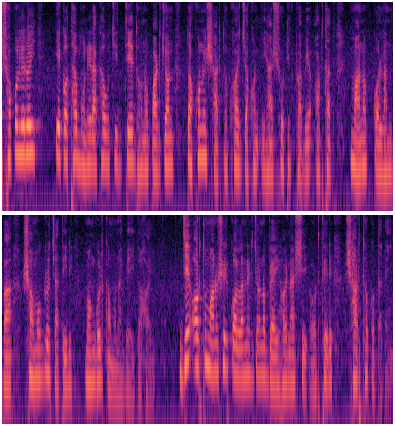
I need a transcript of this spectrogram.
সকলেরই এ কথা মনে রাখা উচিত যে ধনোপার্জন তখনই সার্থক হয় যখন ইহা সঠিকভাবে, অর্থাৎ মানব কল্যাণ বা সমগ্র জাতির মঙ্গল কামনায় ব্যয়িত হয়। যে অর্থ মানুষের কল্যাণের জন্য ব্যয় হয় না সেই অর্থের সার্থকতা নেই।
